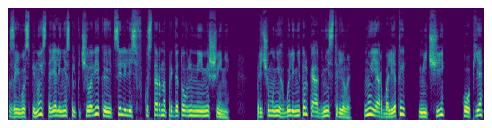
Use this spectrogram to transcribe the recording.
За его спиной стояли несколько человек и целились в кустарно приготовленные мишени. Причем у них были не только огнестрелы, но и арбалеты, мечи, копья,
